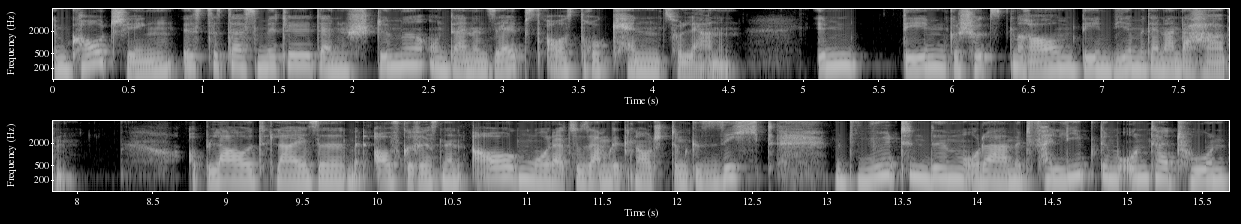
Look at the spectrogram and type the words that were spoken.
Im Coaching ist es das Mittel, deine Stimme und deinen Selbstausdruck kennenzulernen. In dem geschützten Raum, den wir miteinander haben. Ob laut, leise, mit aufgerissenen Augen oder zusammengeknautschtem Gesicht, mit wütendem oder mit verliebtem Unterton,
